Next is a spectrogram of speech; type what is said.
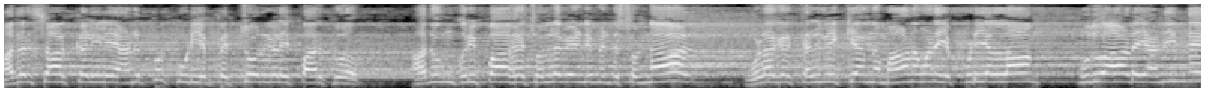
மதர்சாக்களிலே அனுப்பக்கூடிய பெற்றோர்களை பார்க்கிறோம். அதுவும் குறிப்பாக சொல்ல வேண்டும் என்று சொன்னால் உலக கல்விக்கு அந்த மாணவனை எப்படியெல்லாம் புது ஆடை அணிந்து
